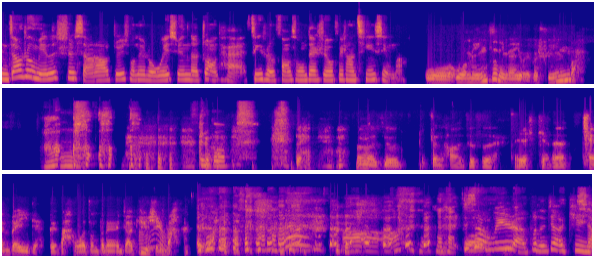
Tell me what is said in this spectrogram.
你叫这个名字是想要追求那种微醺的状态，精神放松，但是又非常清醒吗？我我名字里面有一个熏吧，啊，嗯听过。对，那么就正好就是也显得谦卑一点，对吧？我总不能叫巨星吧，对吧？哦 哦哦，就像微软不能叫巨星。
